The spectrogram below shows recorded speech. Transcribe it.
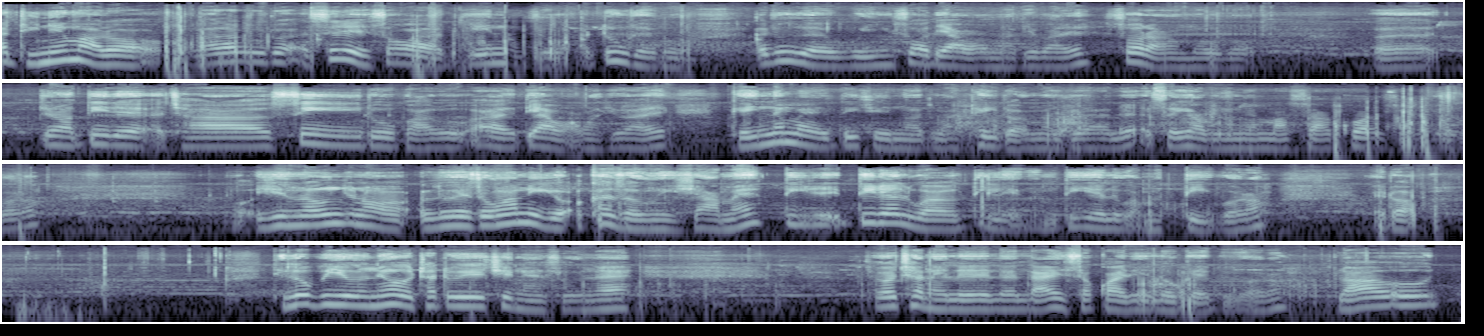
အဒီနေ့မှာတော့လာလာတို့တော့အစ်စ်တွေဆော့ရတာပြင်းနေဆိုအတုတယ်ပေါ့အတုတယ်ဝင်းဆော့ပြပါမှာဖြစ်ပါတယ်ဆော့တာမဟုတ်ပေါ့အဲကျွန်တော်တည်တဲ့အခြားစီတို့ဘာလို့အဲပြပါမှာဖြစ်ပါတယ်ဂိမ်းနံပါတ်သိချင်တော့ကျွန်တော်ထိတ်တော့မှာပြရတယ်အစိမ်းအောင်လေးနဲ့မှာစာခွက်ဆိုတော့ပေါ့နော်ဟိုအရင်ဆုံးကျွန်တော်အလွယ်ဆုံးကနေရောအခက်ဆုံးကြီးရှာမယ်တည်တည်တဲ့လူကတော့တည်လိမ့်မယ်မတည်တဲ့လူကမတည်ပေါ့နော်အဲ့တော့ဒီလိုဗီဒီယိုမျိုးကိုထပ်တွေ့ရချင်တယ်ဆိုရင်လည်းကျွန်တော် channel လေးလည်း like subscribe လေးလုပ်ခဲ့ပြီးတော့နော်ဘလောက်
